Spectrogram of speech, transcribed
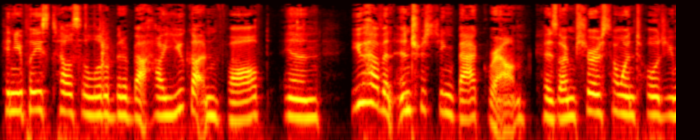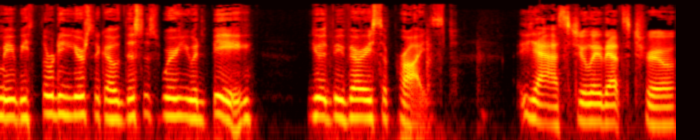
Can you please tell us a little bit about how you got involved? And you have an interesting background because I'm sure someone told you maybe 30 years ago this is where you would be, you would be very surprised. Yes, Julie, that's true.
